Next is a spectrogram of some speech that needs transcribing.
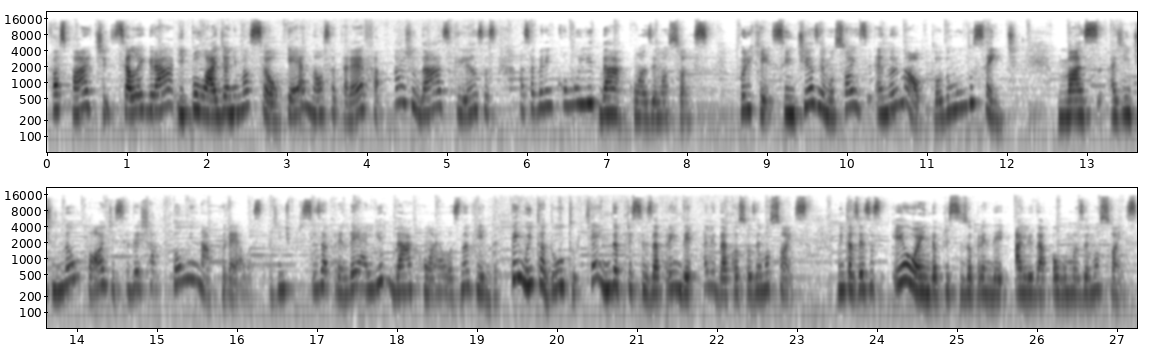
faz parte se alegrar e pular de animação. E é a nossa tarefa ajudar as crianças a saberem como lidar com as emoções. Porque sentir as emoções é normal, todo mundo sente mas a gente não pode se deixar dominar por elas. A gente precisa aprender a lidar com elas na vida. Tem muito adulto que ainda precisa aprender a lidar com as suas emoções. Muitas vezes eu ainda preciso aprender a lidar com algumas emoções.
